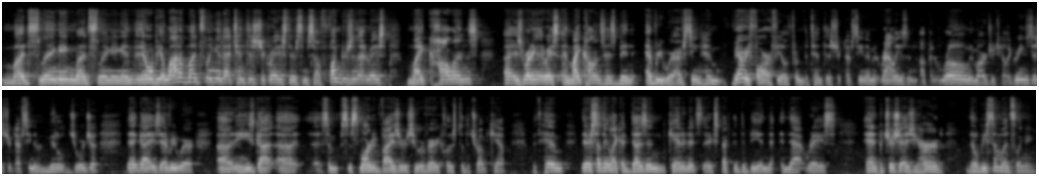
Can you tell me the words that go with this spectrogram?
Mudslinging, mudslinging. And there will be a lot of mudslinging in that 10th district race. There's some self funders in that race. Mike Collins uh, is running in the race, and Mike Collins has been everywhere. I've seen him very far afield from the 10th district. I've seen him at rallies and up in Rome and Marjorie Taylor Greene's district. I've seen him in Middle Georgia. That guy is everywhere, uh, and he's got uh, some some smart advisors who are very close to the Trump camp. With him, there's something like a dozen candidates that are expected to be in in that race. And Patricia, as you heard, there'll be some mudslinging.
